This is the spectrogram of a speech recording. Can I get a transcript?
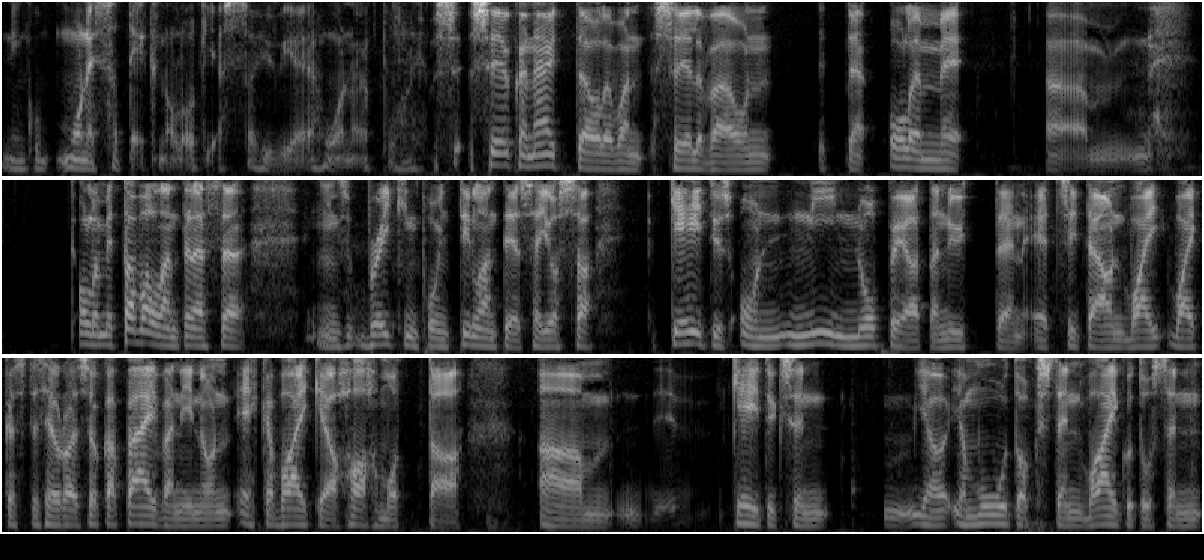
niin kuin monessa teknologiassa hyviä ja huonoja puolia. Se, se joka näyttää olevan selvää, on, että olemme... Ähm, olemme tavallaan tällaisessa mm, breaking point-tilanteessa, jossa kehitys on niin nopeata nytten, että sitä on, vaikka sitä seuraisi joka päivä, niin on ehkä vaikea hahmottaa um, kehityksen ja, ja muutoksen vaikutusten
